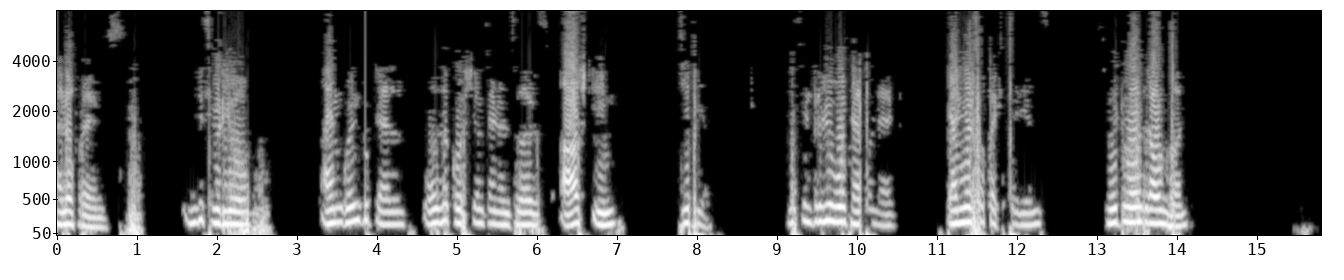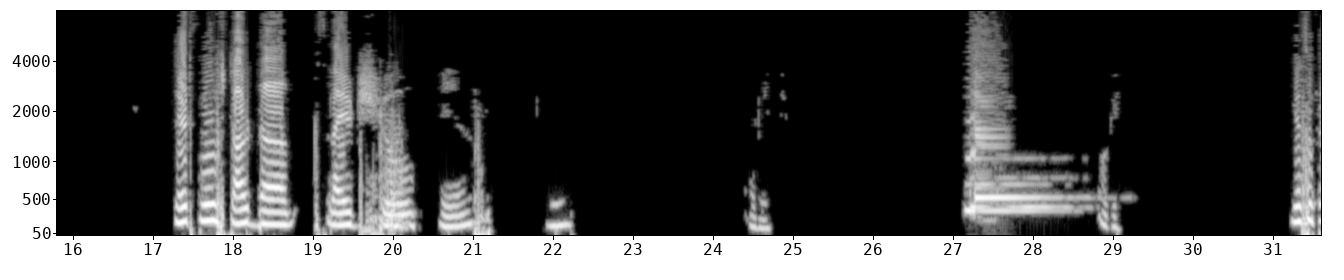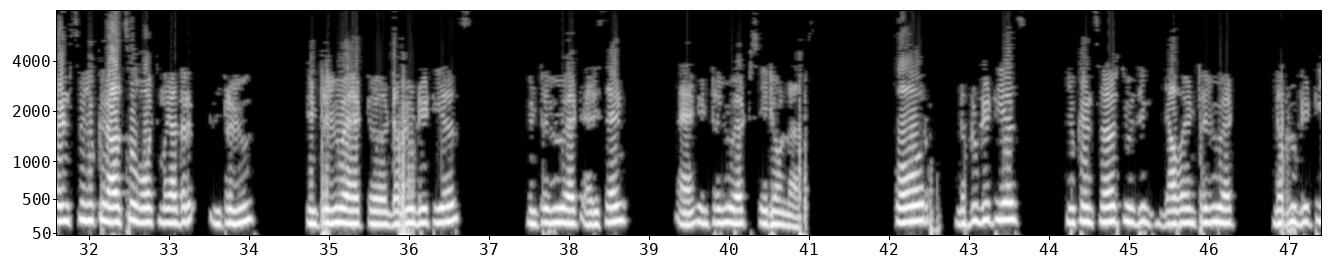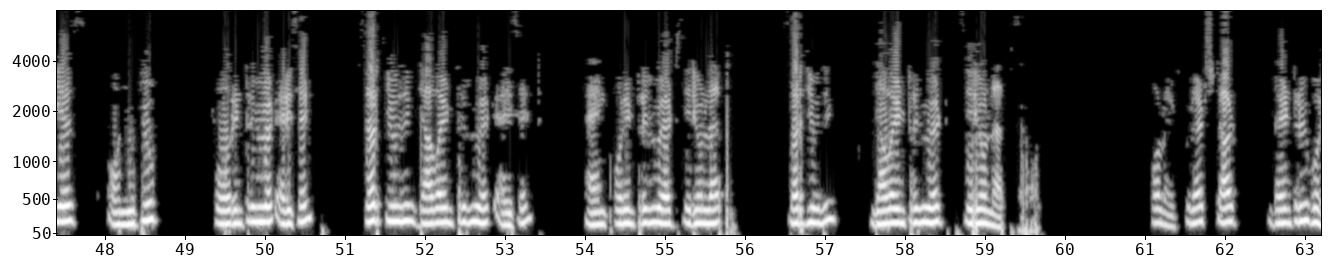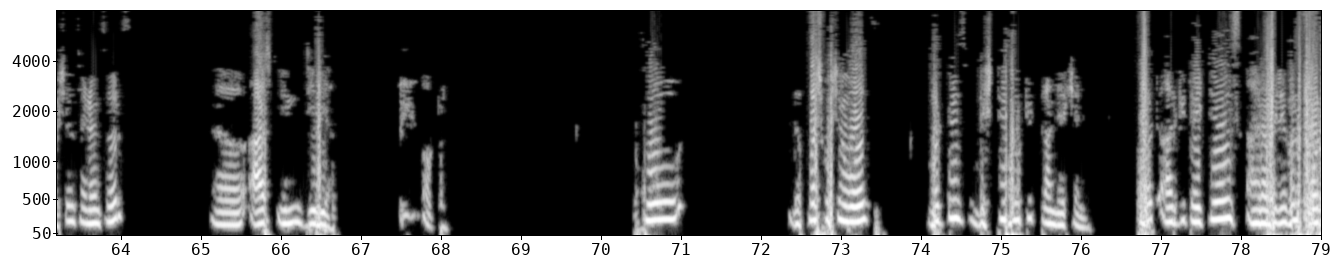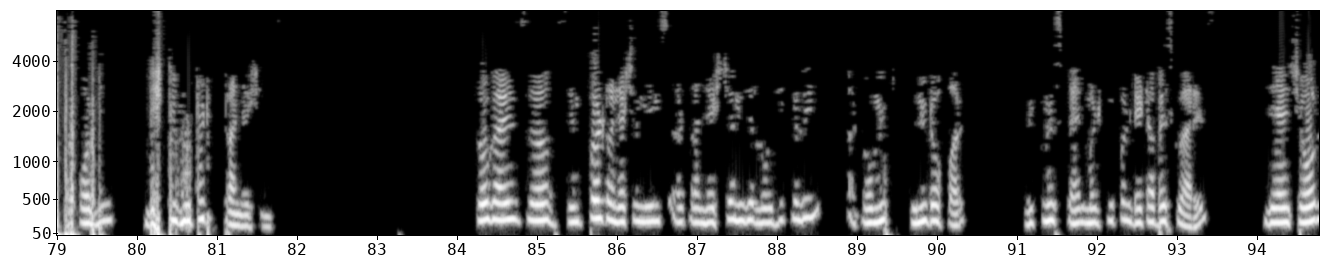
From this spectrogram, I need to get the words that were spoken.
Hello friends. In this video, I am going to tell all the questions and answers asked in GPF. This interview was happened at 10 years of experience, so it was round 1. Let's start the slideshow here. Okay. Okay. Yes, so friends, you can also watch my other interviews. Interview at uh, WDTS, interview at Aricent, and interview at Sirion Labs. For WDTS, you can search using Java interview at WDTS on YouTube. For interview at Aricent, search using Java interview at Aricent. And for interview at Sirion Labs, search using Java interview at Sirion Labs. Alright, so let's start the interview questions and answers uh, asked in Xebia. okay. So, the first question was, what is distributed transaction? What architectures are available for performing distributed transactions? So guys, uh, simple transaction means a transaction is a logically atomic unit of work may span multiple database queries. They ensure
